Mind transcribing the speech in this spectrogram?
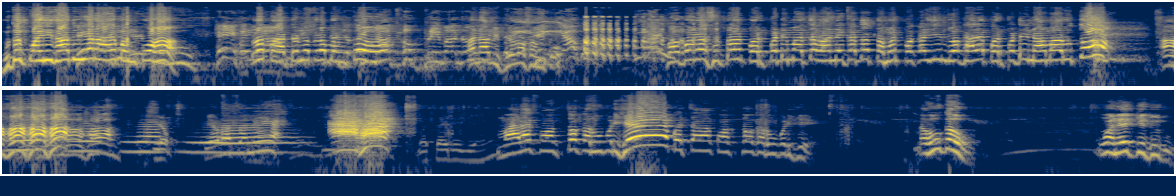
હું તો કોઈ નહીં થાતું યાર આ બંકો હા. પેલો પાટણમાં પેલો બંકો. અને આ ભીફેલો સંકો. ભગવાન સુટો પરપટી માં વાને કા તો તમને પકડીને જો ખાલે પરપટી ના મારું તો. આહા હા હા. આહા. મારે કોક તો કરવું પડશે બચાવવા કોક તો કરવું પડશે એટલે હું કહું જ કીધું તું.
